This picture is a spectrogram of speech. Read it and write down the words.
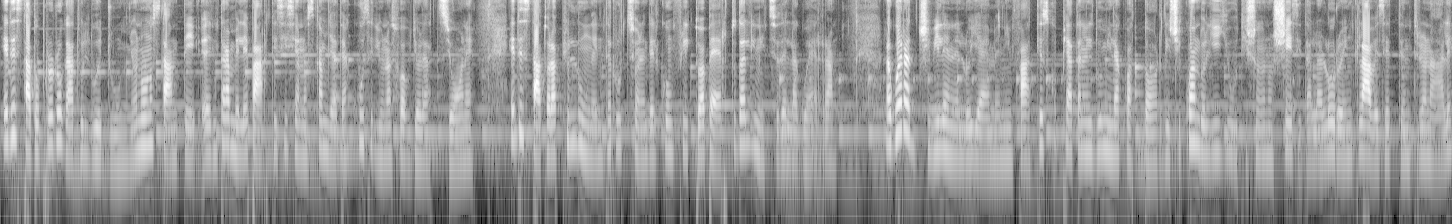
ed è stato prorogato il 2 giugno, nonostante entrambe le parti si siano scambiate accuse di una sua violazione, ed è stata la più lunga interruzione del conflitto aperto dall'inizio della guerra. La guerra civile nello Yemen, infatti, è scoppiata nel 2014, quando gli Houthi sono scesi dalla loro enclave settentrionale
